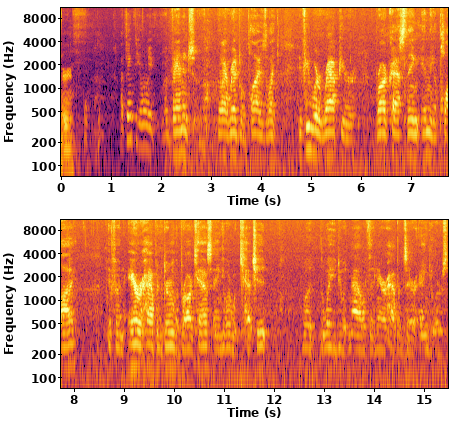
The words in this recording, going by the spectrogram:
or. I think the only advantage that I read to apply is like if you were to wrap your broadcast thing in the apply, if an error happened during the broadcast, Angular would catch it. But the way you do it now, if an error happens there, Angular's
